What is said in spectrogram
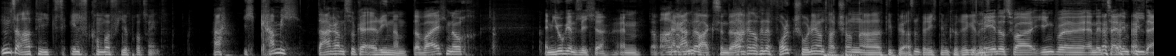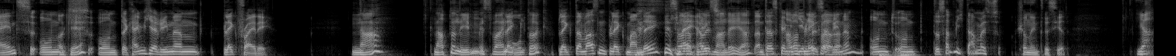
unser ATX 11,4 Prozent. Ah, ich kann mich daran sogar erinnern. Da war ich noch ein Jugendlicher, ein Da war er noch in der- Heranwachsender. War er noch in der Volksschule und hat schon äh, die Börsenberichte im Kurier gelesen. Nee, das war irgendwo eine Zeit im Bild 1 und, Okay. und da kann ich mich erinnern, Black Friday. Na, knapp daneben, es war ein Black- Montag. Black, dann war es ein Black Monday. Es war aber Black Monday, ja. An das kann ich mich jedenfalls er. erinnern und, und das hat mich damals schon interessiert. Ja,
